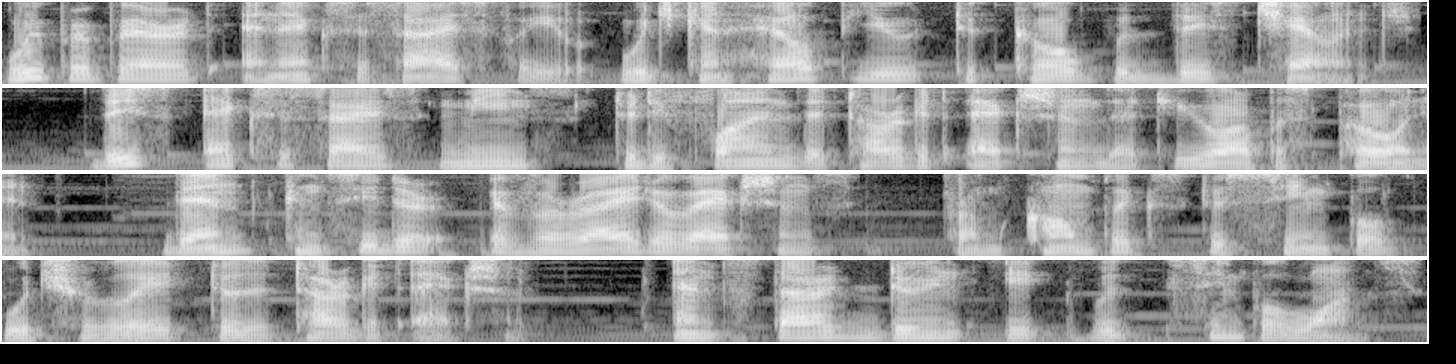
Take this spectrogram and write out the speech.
We prepared an exercise for you, which can help you to cope with this challenge. This exercise means to define the target action that you are postponing. Then consider a variety of actions from complex to simple which relate to the target action and start doing it with simple ones.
